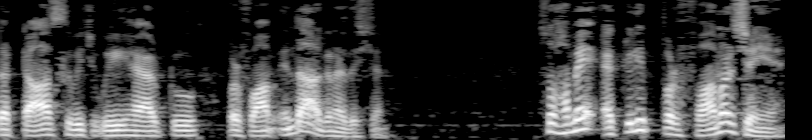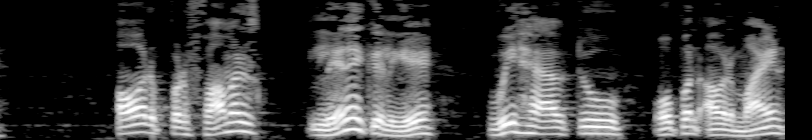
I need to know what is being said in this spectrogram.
the task which we have to perform in the organization so ہمیں ایکچولی پرفارمر چاہیے اور پرفارمنس لینے کے لیے we have to open our mind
